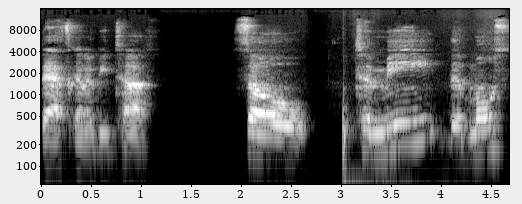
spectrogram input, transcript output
That's going to be tough. So, to me, the most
